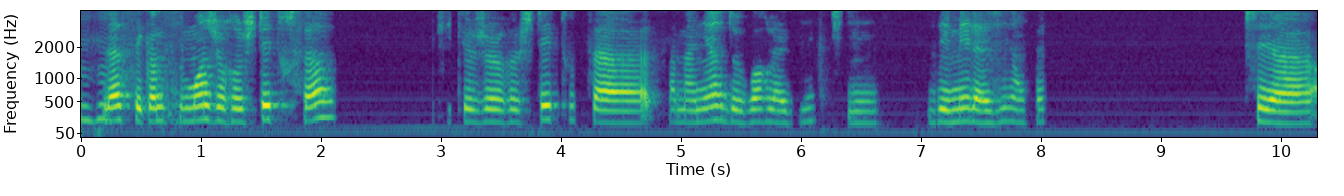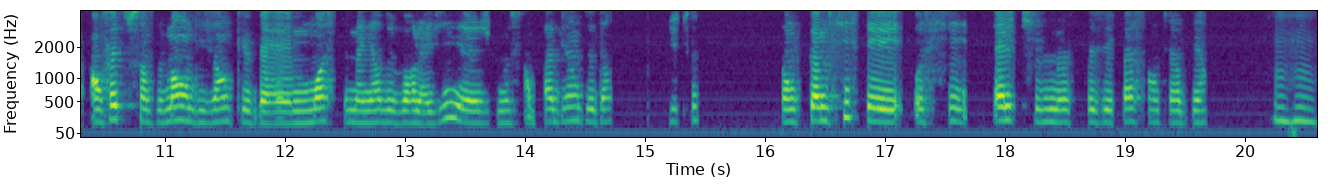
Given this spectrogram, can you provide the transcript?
Mhm. Là, c'est comme si moi, je rejetais tout ça, puis que je rejetais toute sa, sa manière de voir la vie, puis d'aimer la vie, en fait. C'est euh, en fait tout simplement en disant que ben moi cette manière de voir la vie, euh, je me sens pas bien dedans du tout. Donc comme si c'était aussi elle qui me faisait pas sentir bien. Mhm.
